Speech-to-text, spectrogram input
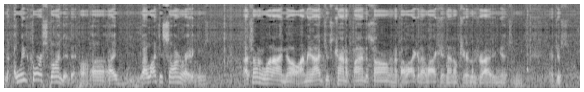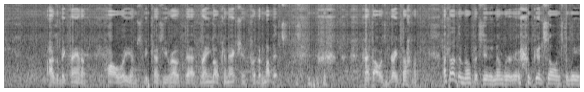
No, we've corresponded. Oh. Uh, I I like his songwriting. That's only one I know. I mean, I just kind of find a song, and if I like it, I like it, and I don't care who's writing it. And it just, I was a big fan of Paul Williams because he wrote that Rainbow Connection for the Muppets. I thought it was a great song. I thought the Muppets did a number of good songs. To be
